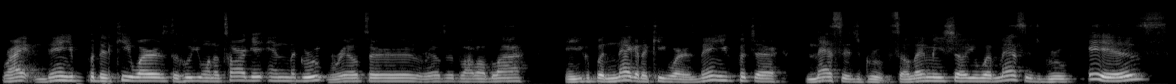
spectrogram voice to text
right? And then you put the keywords to who you want to target in the group, realtors, realtors, blah, blah, blah and you can put negative keywords. Then you put your message group. So let me show you what message group is.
